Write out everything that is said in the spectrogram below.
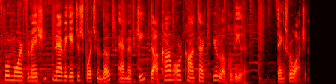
For more information, navigate to sportsmanboatsmfg.com or contact your local dealer. Thanks for watching.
